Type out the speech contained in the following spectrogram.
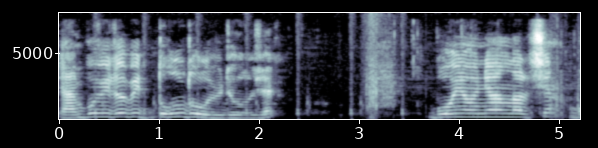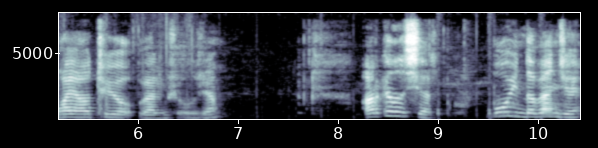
Yani bu video bir dolu dolu video olacak. Bu oyun oynayanlar için bayağı tüyo vermiş olacağım. Arkadaşlar bu oyunda bence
